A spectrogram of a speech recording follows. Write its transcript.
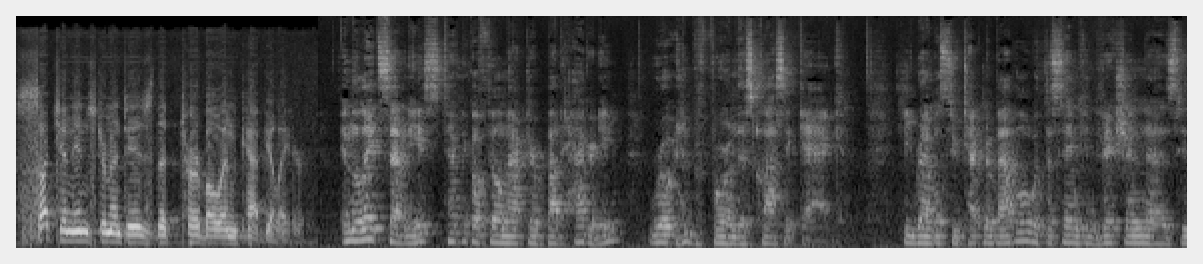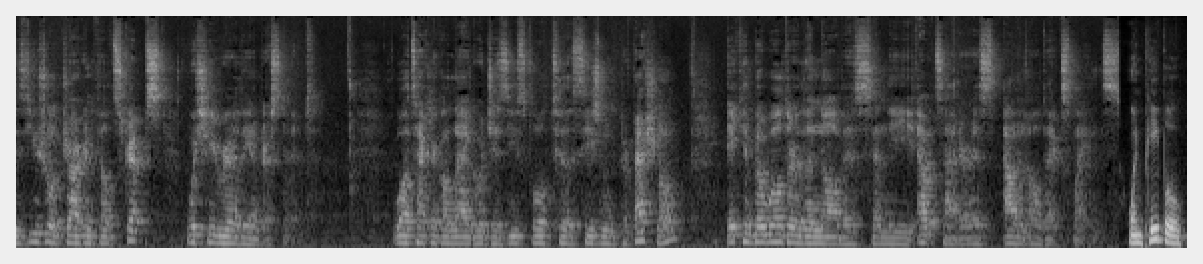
Such an instrument is the turbo turboencabulator. In the late 70s, technical film actor Bud Haggerty wrote and performed this classic gag. He rambles through technobabble with the same conviction as his usual jargon-filled scripts, which he rarely understood. While technical language is useful to the seasoned professional, it can bewilder the novice and the outsider, as Alan Alda explains. When people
